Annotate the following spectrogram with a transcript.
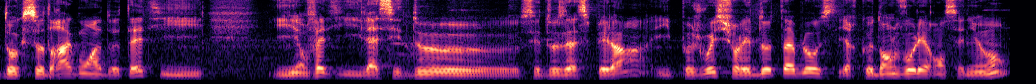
Donc ce dragon à deux têtes, il, en fait, il a ces deux, ces deux aspects-là. Il peut jouer sur les deux tableaux, c'est-à-dire que dans le volet renseignement,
